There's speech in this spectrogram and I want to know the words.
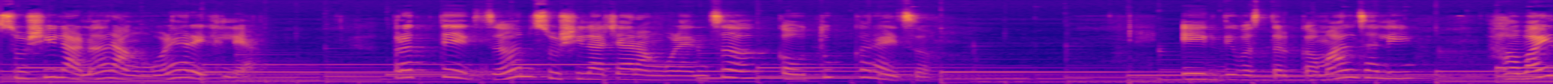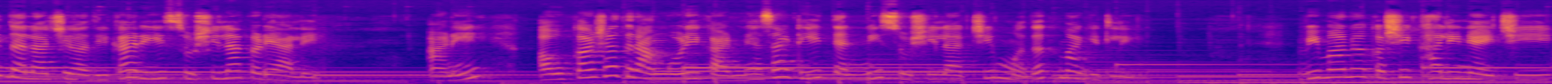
सुशिलानं रांगोळ्या रेखल्या. प्रत्येक जण सुशिलाच्या रांगोळ्यांचं कौतुक करायचं. एक दिवस तर कमाल झाली. हवाई दलाचे अधिकारी सुशिलाकडे आले आणि अवकाशात रांगोळी काढण्यासाठी त्यांनी सुशिलाची मदत मागितली. विमानं कशी खाली न्यायची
